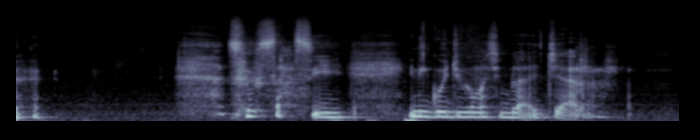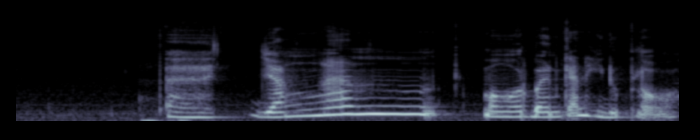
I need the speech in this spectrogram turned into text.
susah sih. Ini gue juga masih belajar. Uh, jangan mengorbankan hidup lo.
